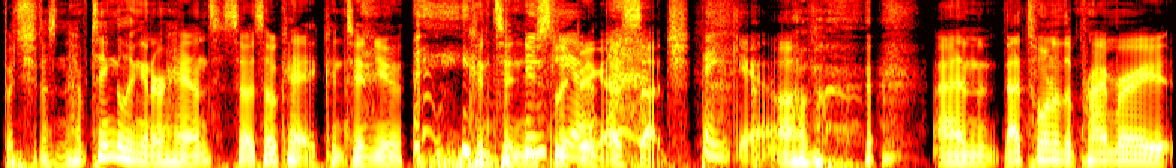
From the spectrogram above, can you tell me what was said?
but she doesn't have tingling in her hands, so it's okay. Continue continue sleeping you. as such. Thank you. Um, and that's one of the primary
